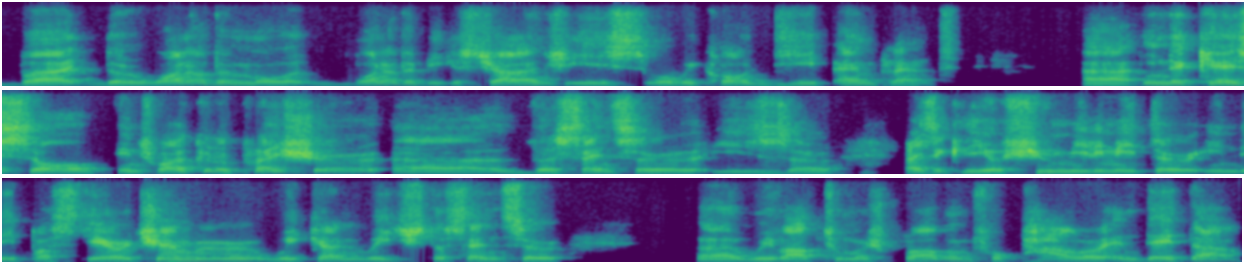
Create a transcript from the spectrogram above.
but the one of the more one of the biggest challenge is what we call deep implant. Uh, in the case of intraocular pressure, uh, the sensor is uh, basically a few millimeter in the posterior chamber. We can reach the sensor uh, without too much problem for power and data.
